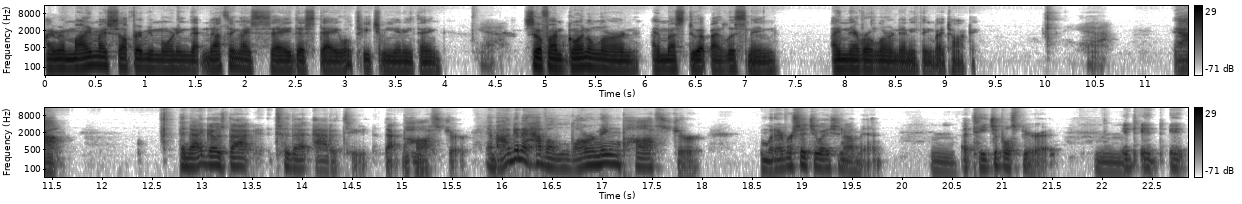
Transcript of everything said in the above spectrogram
"I remind myself every morning that nothing I say this day will teach me anything. Yeah. So if I'm going to learn, I must do it by listening. I never learned anything by talking." Yeah. Yeah. And that goes back to that attitude, that mm-hmm. posture. Am I going to have a learning posture in whatever situation I'm in, mm. a teachable spirit. Mm. It, it, it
